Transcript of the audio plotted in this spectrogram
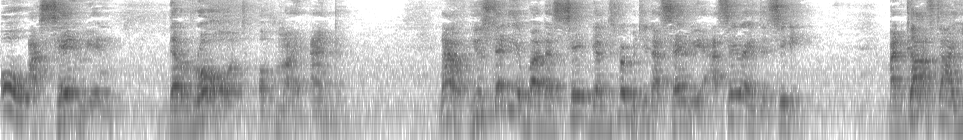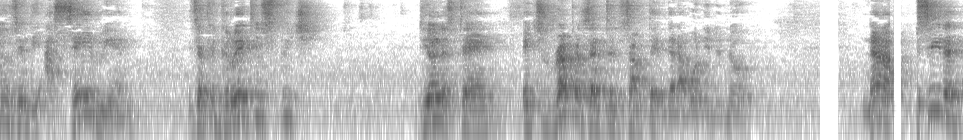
Oh, Assyrian, the rod of my anger. Now, you study about Assyria, the difference between Assyria. Assyria is the city. But God started using the Assyrian. It's a figurative speech. Do you understand? It's representing something that I want you to know. Now, you see that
